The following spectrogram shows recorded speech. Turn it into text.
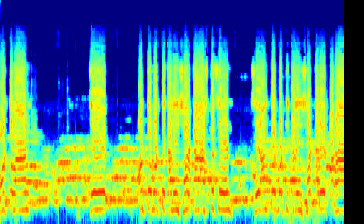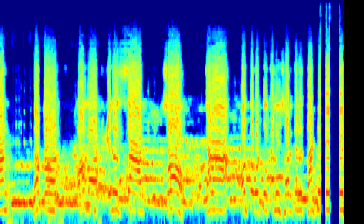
বর্তমান যে অন্তর্বর্তীকালীন সরকার আসতেছেন, সেই অন্তর্বর্তীকালীন সরকারের প্রধান ডক্টর মোহাম্মদ এনুজ স্যার সহ যারা অন্তর্বর্তীকালীন সরকারে থাকবেন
